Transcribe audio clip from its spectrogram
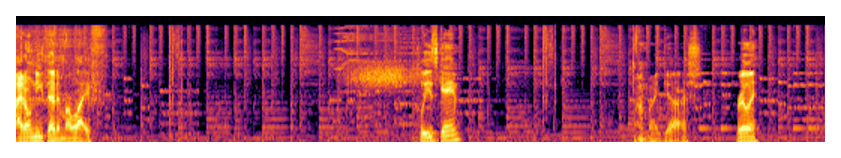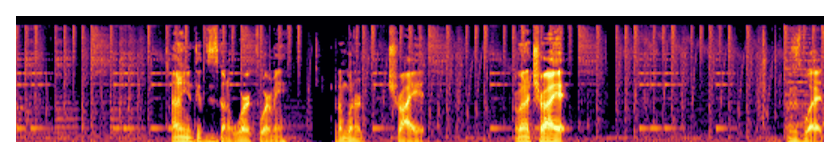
I don't need that in my life. Please, game? Oh my gosh. Really? I don't even think this is gonna work for me. But I'm gonna try it. We're gonna try it. This is what?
